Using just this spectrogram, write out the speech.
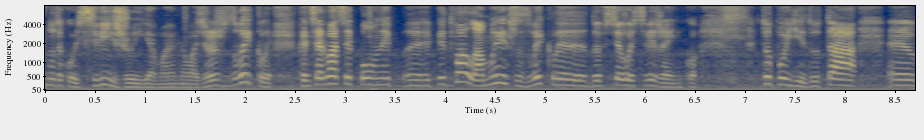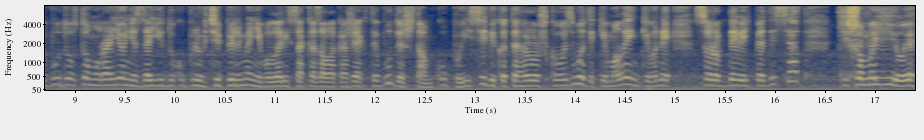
ну такої свіжої я маю на увазі. Ж звикли. Консервація повний е, підвал, а ми ж звикли до всього свіженько. То поїду. Та е, буду в тому районі, заїду, куплю ті пельмені, бо Лариса казала, каже, як ти будеш там, купи собі котигорошку візьму, такі маленькі, вони 49,50, ті, що ми їли.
